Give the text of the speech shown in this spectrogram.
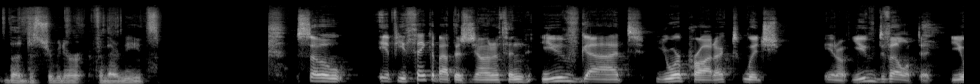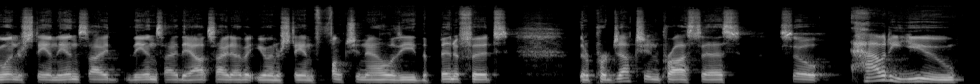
the distributor for their needs. So, if you think about this, Jonathan, you've got your product, which you know you've developed it. You understand the inside, the inside, the outside of it. You understand functionality, the benefits, the production process. So how do you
